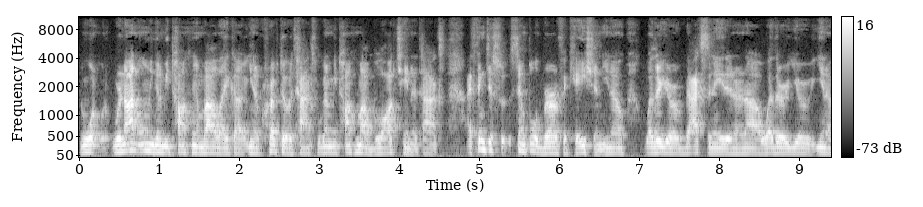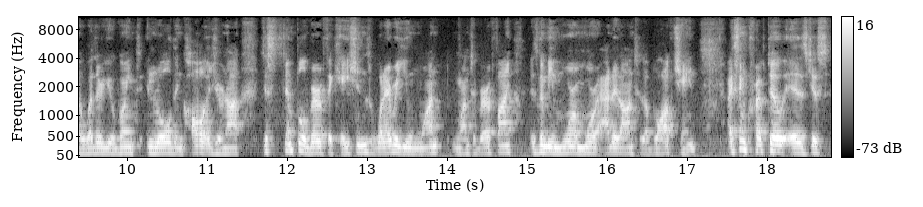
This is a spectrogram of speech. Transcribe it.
we're not only going to be talking about like uh, you know crypto attacks, we're going to be talking about blockchain attacks. I think just simple verification. You know, whether you're vaccinated or not, whether you're you know whether you're going to enrolled in college or not, just simple verifications. Whatever you want want to verify is going to be more and more added onto the blockchain. I think crypto is just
